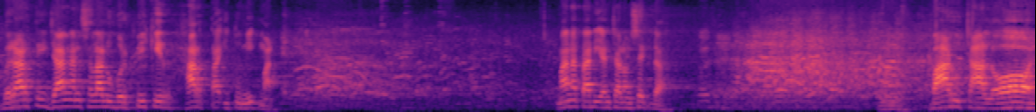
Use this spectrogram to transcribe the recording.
Berarti jangan selalu berpikir harta itu nikmat. Mana tadi yang calon sekda? Baru calon.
